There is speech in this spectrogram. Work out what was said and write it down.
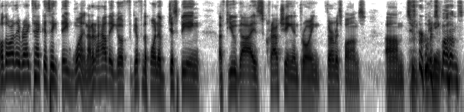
Although are they ragtag because they, they won? I don't know how they go get from the point of just being a few guys crouching and throwing thermos bombs um, to Thermos winning. bombs.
